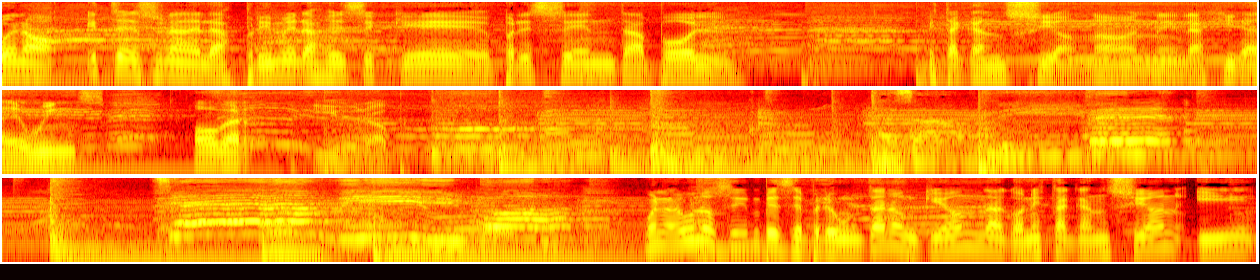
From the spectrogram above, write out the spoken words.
Bueno, esta es una de las primeras veces que presenta Paul esta canción, ¿no? En la gira de Wings Over Europe. Bueno, algunos siempre se preguntaron qué onda con esta canción y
